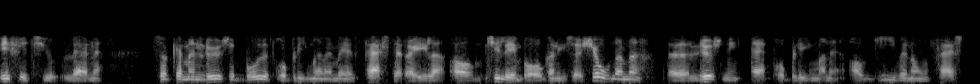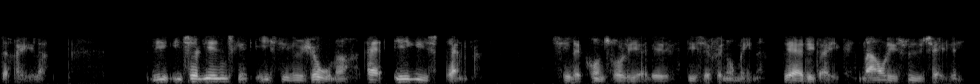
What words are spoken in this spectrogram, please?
effektive lande, så kan man løse både problemerne med faste regler og tillæmpe organisationerne øh, løsning af problemerne og give nogle faste regler. De italienske institutioner er ikke i stand til at kontrollere det, disse fænomener. Det er det der ikke. Navnlig i Syditalien.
